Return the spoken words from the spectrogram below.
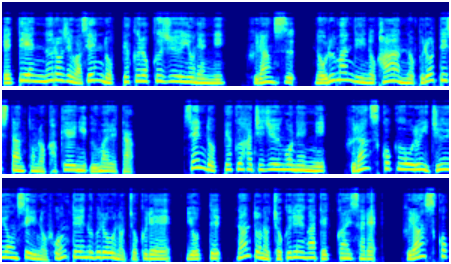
エティエンヌ・ロジェは1664年にフランス、ノルマンディのカーンのプロテスタントの家系に生まれた。1685年にフランス国王ルイ14世のフォンテーヌブローの勅令、よってナントの勅令が撤回され、フランス国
